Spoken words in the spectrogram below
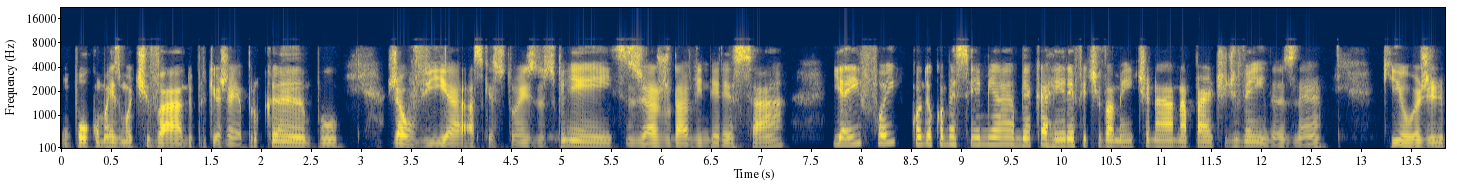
um pouco mais motivado, porque eu já ia para o campo, já ouvia as questões dos clientes, já ajudava a endereçar, e aí foi quando eu comecei minha, minha carreira efetivamente na, na parte de vendas, né? Que hoje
